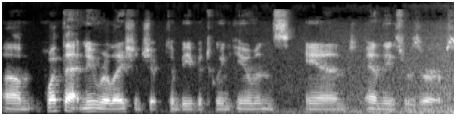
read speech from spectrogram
um, what that new relationship can be between humans and and these reserves.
